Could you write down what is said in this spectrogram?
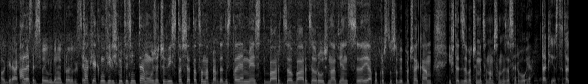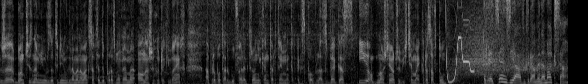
o grach ale- i dostać swoje ulubione produkcje. Tak jak mówiliśmy tydzień temu, rzeczywistość, a to co naprawdę dostajemy jest bardzo, bardzo różna, więc ja po prostu sobie poczekam i wtedy zobaczymy, co nam Sony zaserwuje. Tak jest, także bądźcie z nami już za tydzień w Gramy na Maxa, wtedy porozmawiamy o naszych oczekiwaniach a propos targów Electronic Entertainment Expo w Las Vegas i odnośnie oczywiście Microsoftu. Recenzja w Gramy na Maxa.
